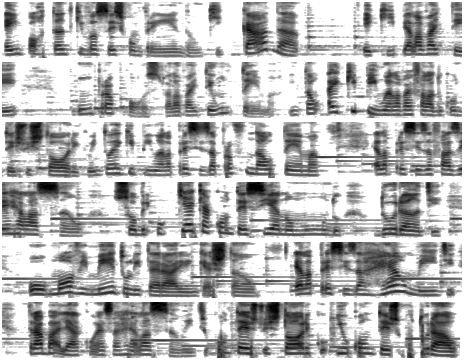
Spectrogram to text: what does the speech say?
é importante que vocês compreendam que cada equipe ela vai ter um propósito, ela vai ter um tema. Então, a equipe 1 ela vai falar do contexto histórico. Então, a equipe 1 ela precisa aprofundar o tema, ela precisa fazer relação sobre o que é que acontecia no mundo durante o movimento literário em questão, ela precisa realmente trabalhar com essa relação entre o contexto histórico e o contexto cultural,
